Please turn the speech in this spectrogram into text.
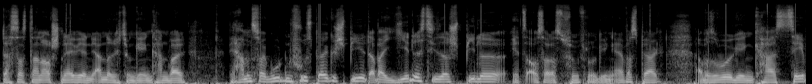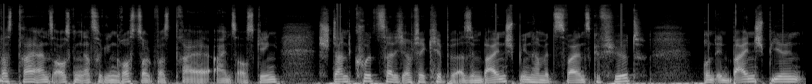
dass das dann auch schnell wieder in die andere Richtung gehen kann, weil wir haben zwar guten Fußball gespielt, aber jedes dieser Spiele, jetzt außer das 5-0 gegen Elversberg, aber sowohl gegen KSC, was 3-1 ausging, als auch gegen Rostock, was 3-1 ausging, stand kurzzeitig auf der Kippe. Also in beiden Spielen haben wir 2-1 geführt und in beiden Spielen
